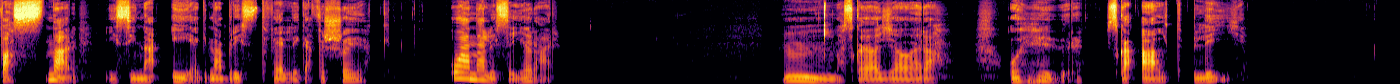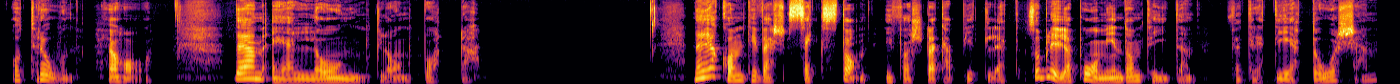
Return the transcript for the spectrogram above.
fastnar i sina egna bristfälliga försök och analyserar. Mm, vad ska jag göra? Och hur ska allt bli? Och tron, ja, den är långt, långt borta. När jag kom till vers 16 i första kapitlet så blev jag påmind om tiden för 31 år sedan.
